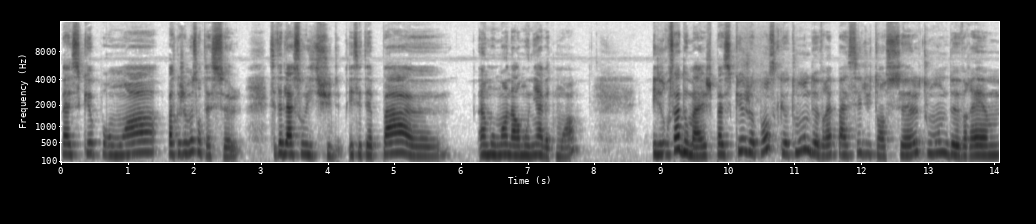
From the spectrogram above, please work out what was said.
parce que pour moi, parce que je me sentais seule. C'était de la solitude et c'était pas euh, un moment en harmonie avec moi. Et je trouve ça dommage parce que je pense que tout le monde devrait passer du temps seul, tout le monde devrait euh,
